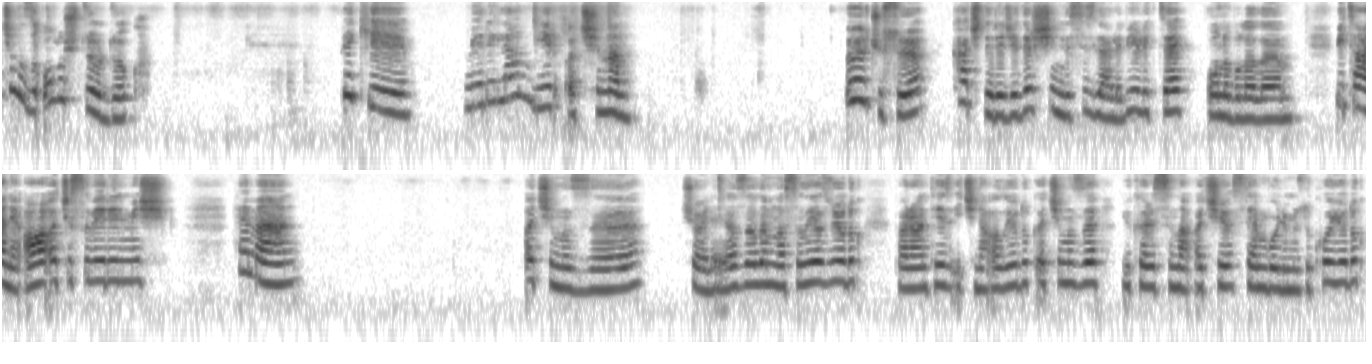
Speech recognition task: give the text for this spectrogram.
Açımızı oluşturduk. Peki verilen bir açının ölçüsü kaç derecedir? Şimdi sizlerle birlikte onu bulalım. Bir tane A açısı verilmiş. Hemen açımızı şöyle yazalım. Nasıl yazıyorduk? Parantez içine alıyorduk açımızı. Yukarısına açı sembolümüzü koyuyorduk.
